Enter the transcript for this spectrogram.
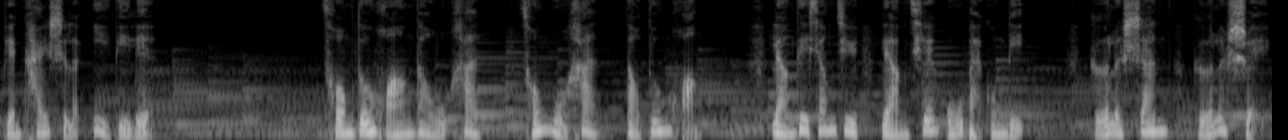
便开始了异地恋。从敦煌到武汉，从武汉到敦煌，两地相距两千五百公里，隔了山，隔了水。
